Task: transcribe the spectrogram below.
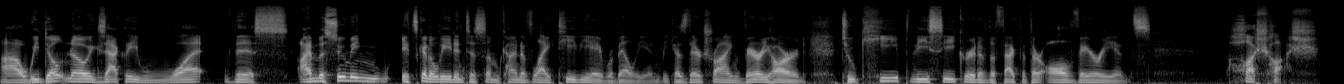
Uh, we don't know exactly what this. I'm assuming it's going to lead into some kind of like TVA rebellion because they're trying very hard to keep the secret of the fact that they're all variants hush hush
